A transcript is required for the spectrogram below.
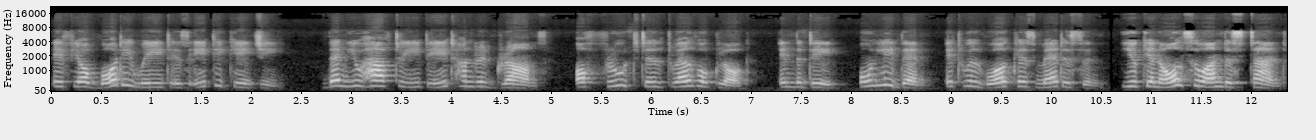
If your body weight is 80 kg, then you have to eat 800 grams of fruit till 12 o'clock in the day. Only then it will work as medicine. You can also understand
